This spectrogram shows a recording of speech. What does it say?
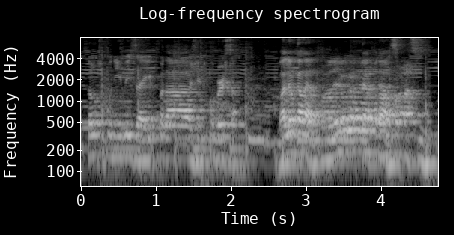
estão disponíveis aí para a gente conversar. Valeu, galera. Valeu, galera. Até a próxima. Até a próxima.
